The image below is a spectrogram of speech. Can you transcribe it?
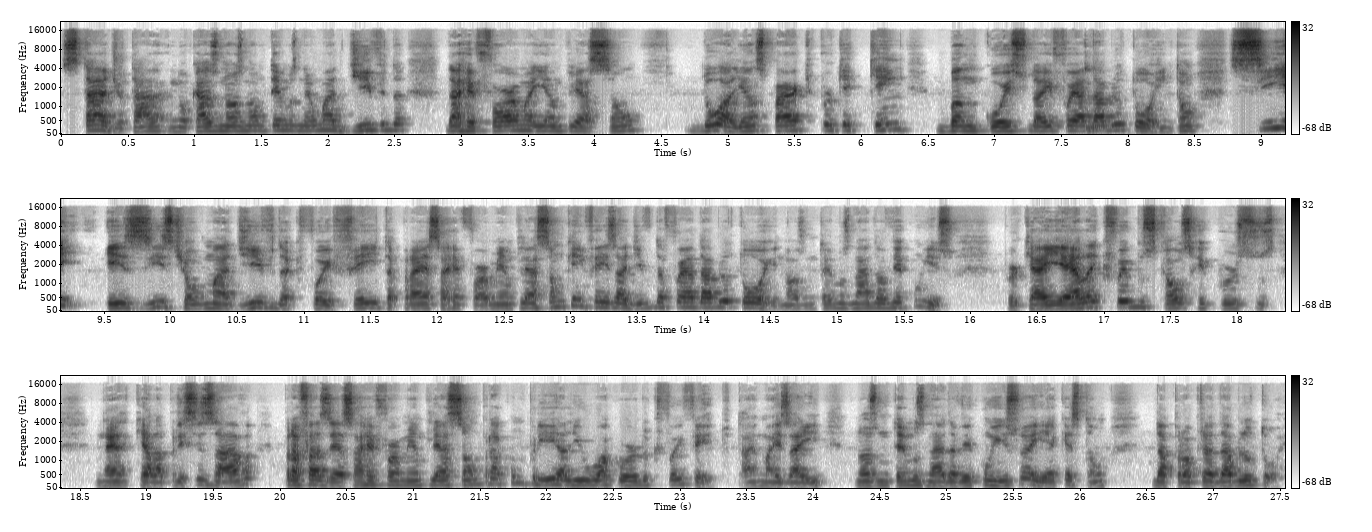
estádio, tá? No caso, nós não temos nenhuma dívida da reforma e ampliação do Allianz Parque, porque quem bancou isso daí foi a W Torre. Então, se existe alguma dívida que foi feita para essa reforma e ampliação, quem fez a dívida foi a W Torre. Nós não temos nada a ver com isso, porque aí ela é que foi buscar os recursos né, que ela precisava para fazer essa reforma e ampliação para cumprir ali o acordo que foi feito, tá? Mas aí nós não temos nada a ver com isso, aí é questão da própria W Torre.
